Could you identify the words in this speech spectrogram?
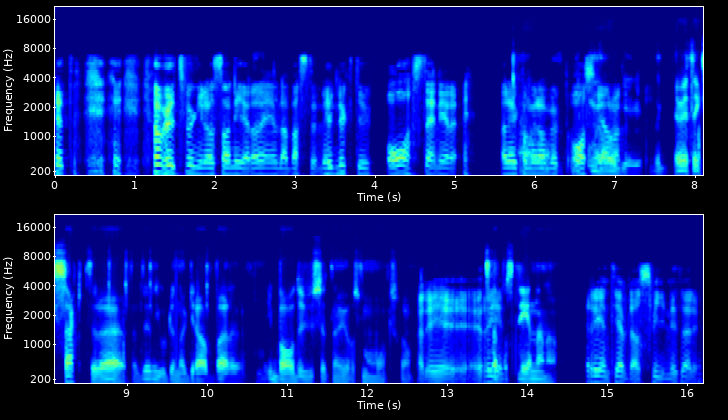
Jag var ju tvungen att sanera den jävla bastun. Det luktar ju as där nere. Ja, där kommer de upp det asgarvande. Jag vet exakt hur det är. Den gjorde några grabbar i badhuset när vi var små också. Ja, det är Satt på rent, stenarna. Rent jävla svinigt är det.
